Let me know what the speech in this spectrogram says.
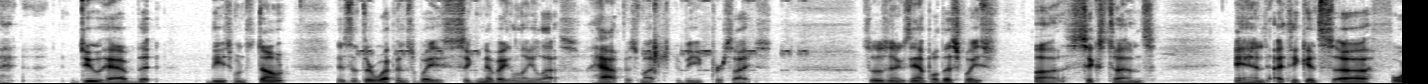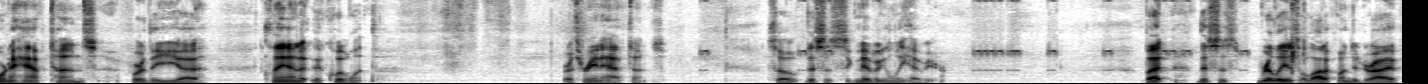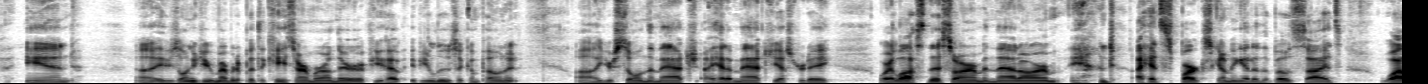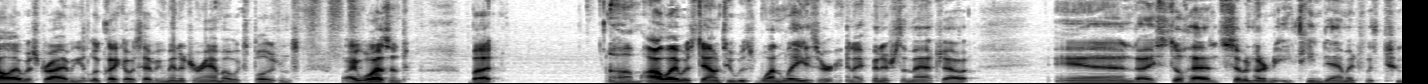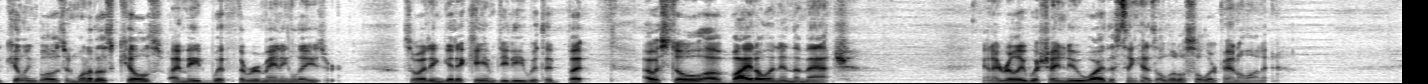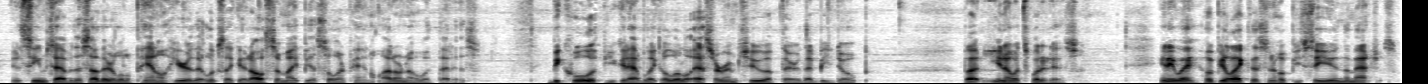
do have that these ones don't is that their weapons weigh significantly less, half as much to be precise. So as an example, this weighs uh, six tons, and I think it's uh, four and a half tons for the uh, clan equivalent, or three and a half tons. So this is significantly heavier. But this is really is a lot of fun to drive, and uh, as long as you remember to put the case armor on there, if you have if you lose a component, uh, you're still in the match. I had a match yesterday where I lost this arm and that arm, and I had sparks coming out of the both sides while I was driving. It looked like I was having miniature ammo explosions. I wasn't, but um, all I was down to was one laser, and I finished the match out. And I still had 718 damage with two killing blows, and one of those kills I made with the remaining laser. So I didn't get a KMDD with it, but I was still uh, vital and in the match. And I really wish I knew why this thing has a little solar panel on it. It seems to have this other little panel here that looks like it also might be a solar panel. I don't know what that is. Be cool if you could have like a little SRM2 up there. That'd be dope. But, you know, it's what it is. Anyway, hope you like this and hope you see you in the matches.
